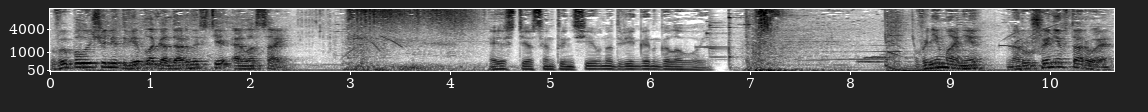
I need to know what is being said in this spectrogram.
вы получили две благодарности LSI. Эстес интенсивно двигает головой. Внимание! Нарушение второе.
